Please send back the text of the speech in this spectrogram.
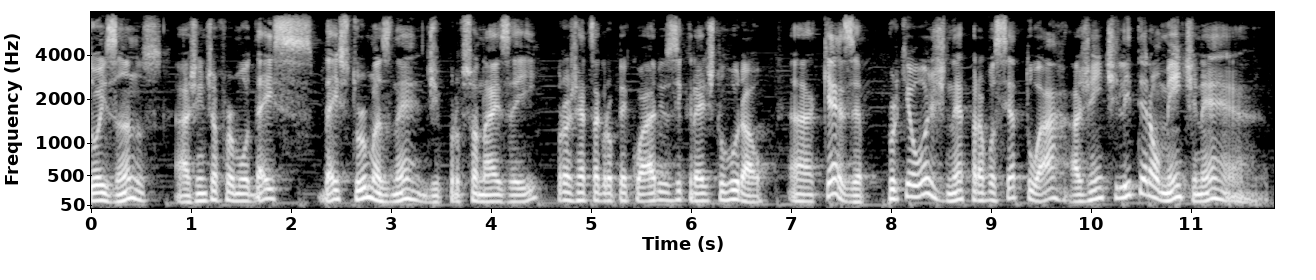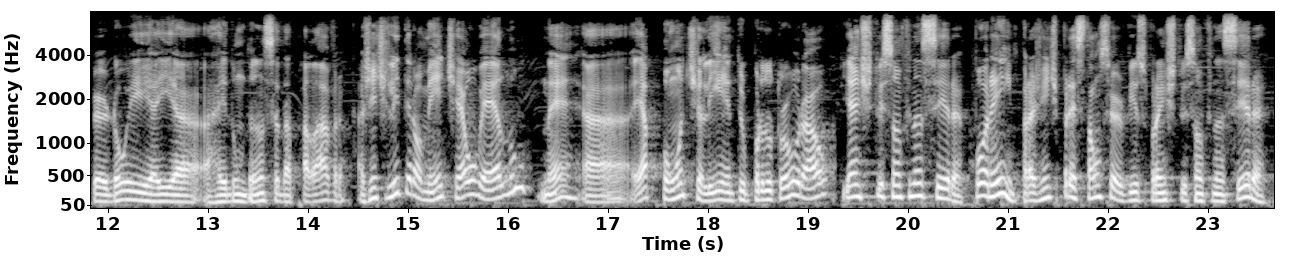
dois anos. A gente já formou 10, 10 turmas, né, de profissionais aí, projetos agropecuários e crédito rural. Ah, Kézia, porque hoje, né, para você atuar, a gente literalmente, né, perdoe aí a, a, redundância da palavra, a gente literalmente é o elo, né, a, é a ponte ali entre o produtor rural e a instituição financeira. Porém, para a gente prestar um serviço para a instituição financeira,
